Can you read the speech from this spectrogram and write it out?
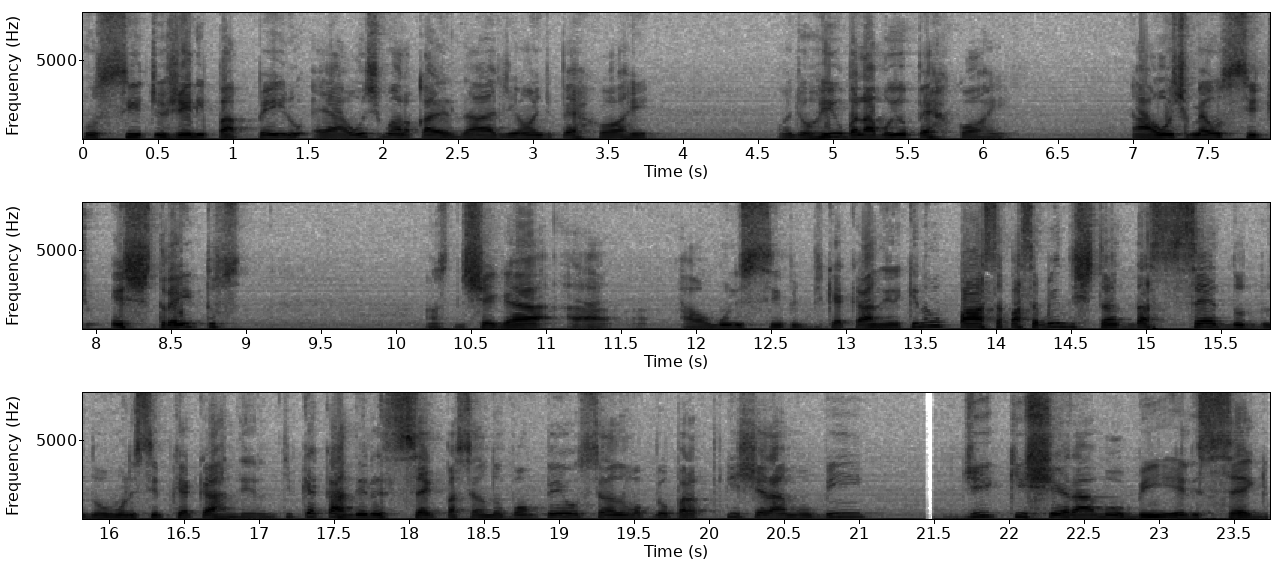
O sítio Genipapeiro é a última localidade onde percorre, onde o rio Banabuiú percorre. A última é o sítio Estreitos, antes de chegar a, ao município de Quecarneiro, que não passa, passa bem distante da sede do, do município de Quecarneiro. De Quecarneiro ele segue para Senador Pompeu, Senador Pompeu para Quixeramobim, de Quixeramobim ele segue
